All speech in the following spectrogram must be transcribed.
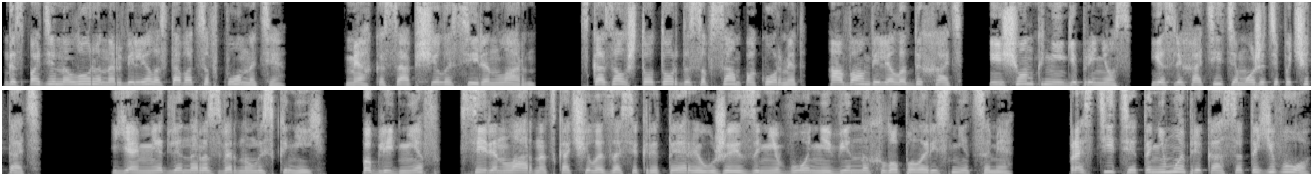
Господин Лоренор велел оставаться в комнате, мягко сообщила Сирен Ларн. Сказал, что Тордосов сам покормит, а вам велел отдыхать. Еще он книги принес. Если хотите, можете почитать. Я медленно развернулась к ней. Побледнев, Сирен Ларн отскочила за секретарь и уже из-за него невинно хлопала ресницами. «Простите, это не мой приказ, это его!»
